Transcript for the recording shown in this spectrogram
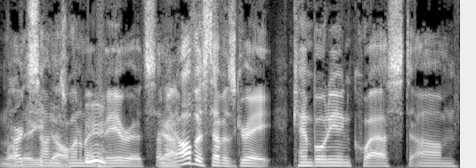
Well, Heart Song is one of my Mm. favorites. I Yeah. mean, all of his stuff is great. Cambodian Quest. Um,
